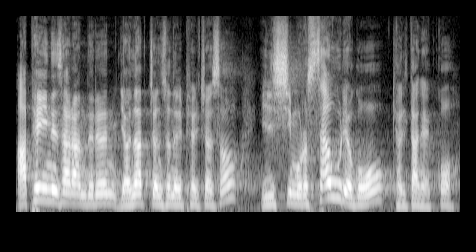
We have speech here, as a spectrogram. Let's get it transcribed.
앞에 있는 사람들은 연합 전선을 펼쳐서 일심으로 싸우려고 결단했고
